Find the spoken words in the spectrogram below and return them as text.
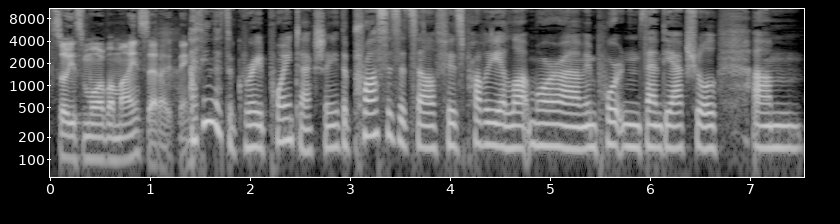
so it's more of a mindset, I think. I think that's a great point, actually. The process itself is probably a lot more um, important than the actual um,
